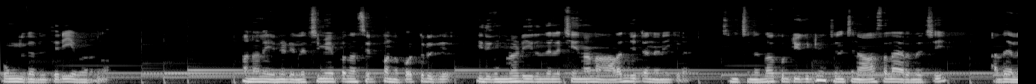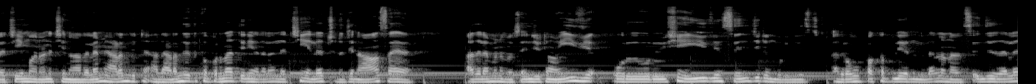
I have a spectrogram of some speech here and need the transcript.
உங்களுக்கு அது தெரிய வரணும். அதனால் என்னுடைய லட்சியமே இப்போ தான் செட் பண்ணப்பட்டிருக்கு. இதுக்கு முன்னாடி இருந்த லட்சியம் நான் அடைஞ்சிட்டேன்னு நினைக்கிறேன். சின்ன சின்னதாக குட்டி குட்டியும் சின்ன சின்ன ஆசைலாம் இருந்துச்சு. அதை லட்சியமாக நினச்சி நான் அதெல்லாமே அடைஞ்சிட்டேன். அது அடைஞ்சதுக்கப்புறம் தான் தெரியும். அதெல்லாம் லட்சியம் இல்லை சின்ன சின்ன ஆசை. அதெல்லாமே நம்ம செஞ்சுட்டோம். ஈஸியாக ஒரு ஒரு விஷயம் ஈஸியாக செஞ்சுட்டு முடிஞ்சிச்சு அது ரொம்ப பக்கத்துலேயே இருந்ததால் நான் செஞ்சதால்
